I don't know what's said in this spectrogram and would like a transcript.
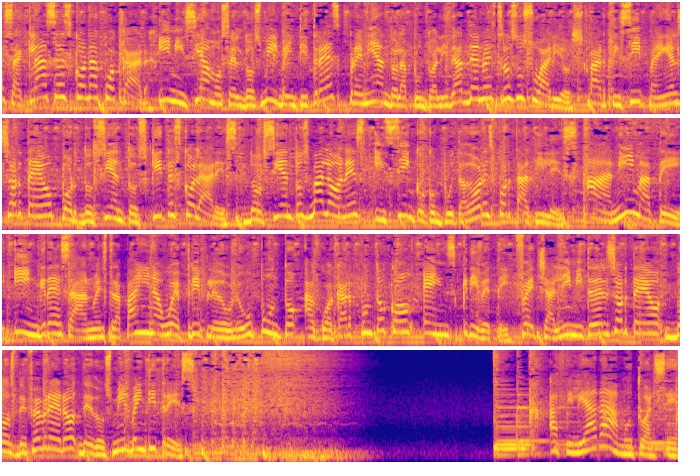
Regresa a clases con Aquacar. Iniciamos el 2023 premiando la puntualidad de nuestros usuarios. Participa en el sorteo por 200 kits escolares, 200 balones y 5 computadores portátiles. ¡Anímate! Ingresa a nuestra página web www.aquacar.com e inscríbete. Fecha límite del sorteo 2 de febrero de 2023. Afiliada a Mutual Ser,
